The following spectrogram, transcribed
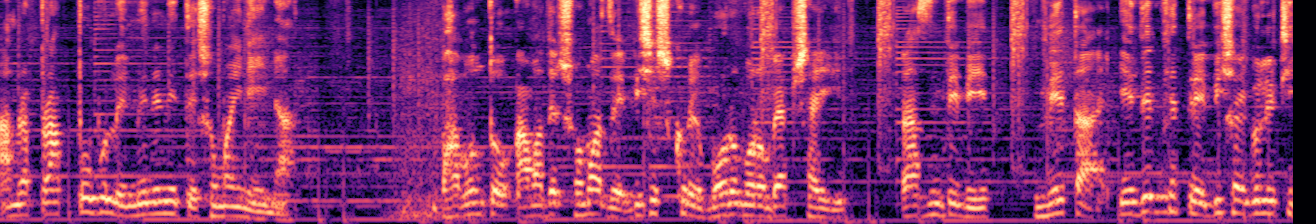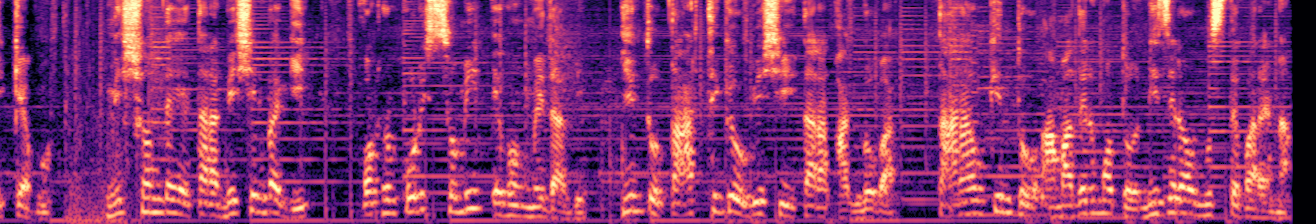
আমরা প্রাপ্য বলে মেনে নিতে সময় নেই না। ভাবুন তো, আমাদের সমাজে বিশেষ করে বড় বড় ব্যবসায়ী, রাজনীতিবিদ, নেতা, এদের ক্ষেত্রে বিষয়গুলি ঠিক কেমন? নিঃসন্দেহে তারা বেশিরভাগই কঠোর পরিশ্রমী এবং মেধাবী। কিন্তু তার থেকেও বেশি তারা ভাগ্যবান। তারাও কিন্তু আমাদের মতো নিজেরাও বুঝতে পারে না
